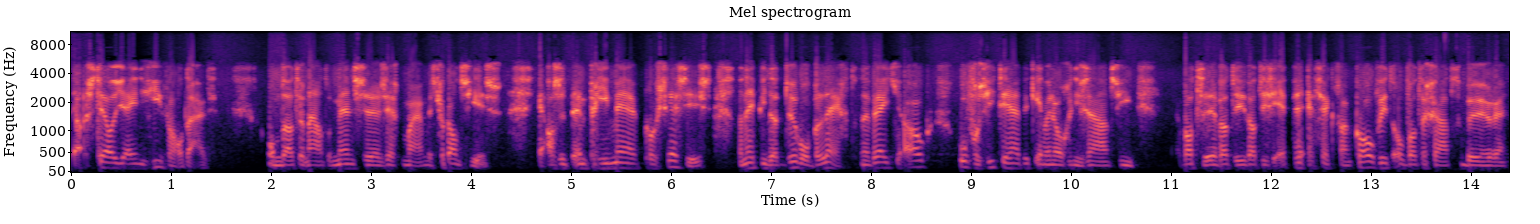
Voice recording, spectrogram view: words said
stel je energie valt uit omdat een aantal mensen zeg maar, met vakantie is. Ja, als het een primair proces is, dan heb je dat dubbel belegd. Dan weet je ook hoeveel ziekte heb ik in mijn organisatie. Wat, wat, wat is het effect van COVID op wat er gaat gebeuren?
